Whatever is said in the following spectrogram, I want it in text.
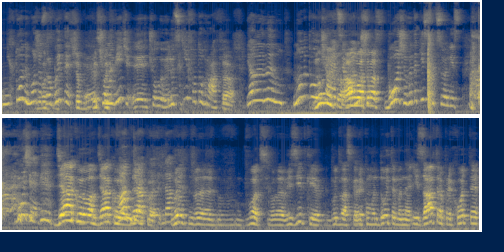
ніхто не може Ось, зробити щоб е, чоловіч, е, чолові- людські фотографії. Так. Я не, ну не Ну, виходить. ну, а у вас, у вас Боже, ви такий спеціаліст. Боже, Дякую вам, дякую. вам дякую. дякую. Ви е, от е, візитки, будь ласка, рекомендуйте мене і завтра приходьте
